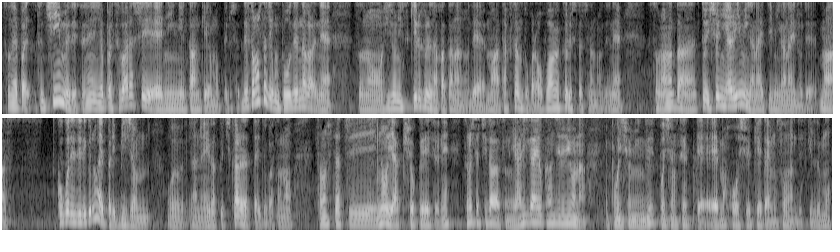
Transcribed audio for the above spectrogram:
そのやっぱり、そのチームですよね。やっぱり素晴らしい人間関係を持ってる人。で、その人たちも当然ながらね、その非常にスキルフルな方なので、まあたくさんのところからオファーが来る人たちなのでね、そのあなたと一緒にやる意味がないと意味がないので、まあ、ここで出てくるのがやっぱりビジョンをあの描く力だったりとか、その、その人たちの役職ですよね。その人たちがそのやりがいを感じれるようなポジショニング、ポジション設定、えまあ報酬形態もそうなんですけれども、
